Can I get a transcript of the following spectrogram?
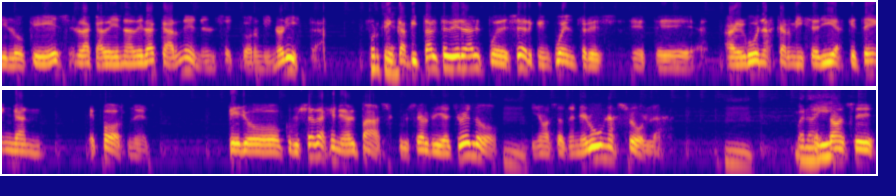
de lo que es la cadena de la carne en el sector minorista. ¿Por qué? En Capital Federal puede ser que encuentres este, algunas carnicerías que tengan postnet, pero cruzar a General Paz, cruzar el Riachuelo, Mm. y no vas a tener una sola. Mm. Bueno, ahí, Entonces,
